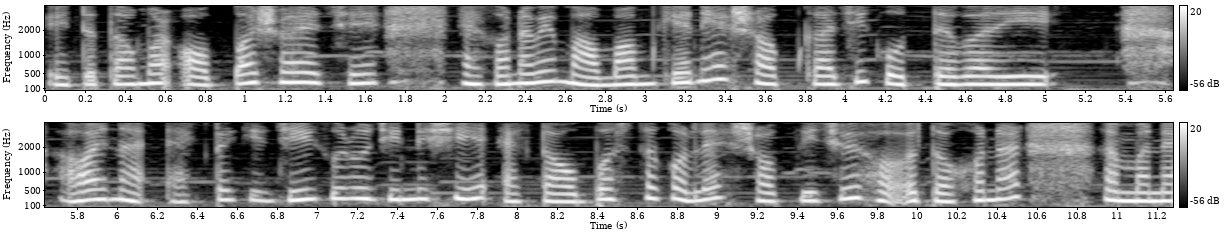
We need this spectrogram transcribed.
এটা তো আমার অভ্যাস হয়েছে। এখন আমি মামামকে নিয়ে সব কাজই করতে পারি। হয় না একটা যে কোনো জিনিসই একটা অভ্যস্ত করলে সব কিছুই তখন আর মানে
